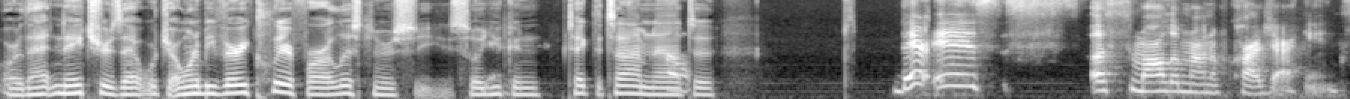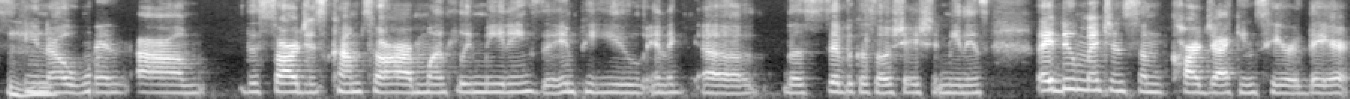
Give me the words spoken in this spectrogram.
or that nature? Is that which i want to be very clear for our listeners so you can take the time now to there is a small amount of carjackings. Mm-hmm. You know, when um, the sergeants come to our monthly meetings, the NPU and the, uh, the Civic Association meetings, they do mention some carjackings here or there.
